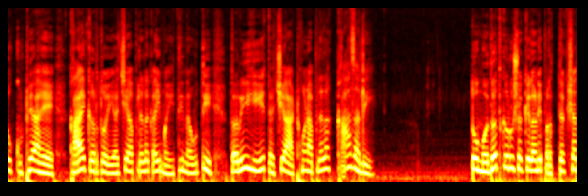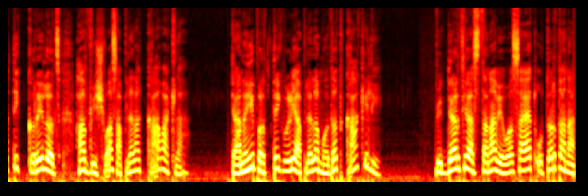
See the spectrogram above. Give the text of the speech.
तो कुठे आहे? काय करतोय? याची आपल्याला काही माहिती नव्हती तरीही त्याची आठवण आपल्याला का झाली? तो मदत करू शकेल आणि प्रत्यक्षात ती करेलच हा विश्वास आपल्याला का वाटला? त्यानंही प्रत्येक वेळी आपल्याला मदत का केली? विद्यार्थी असताना व्यवसायात उतरताना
